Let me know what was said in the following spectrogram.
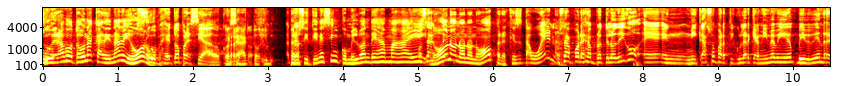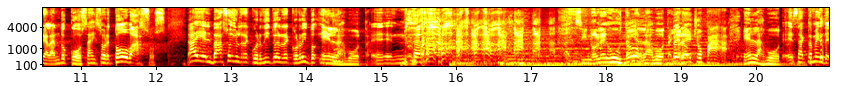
hubieras botado una cadena de oro. Su objeto preciado, correcto. Exacto. Y- pero si tienes cinco mil bandejas más ahí. O sea, no, no, no, no, no, pero es que esa está buena. O sea, por ejemplo, te lo digo eh, en mi caso particular, que a mí me vi- me viven regalando cosas y sobre todo vasos. Ay, el vaso y el recuerdito, el recuerdito. Y tú- las bota. Eh, si no le gustan, No, él las bota. Yo pero- le he hecho paja, él las bota. Exactamente.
